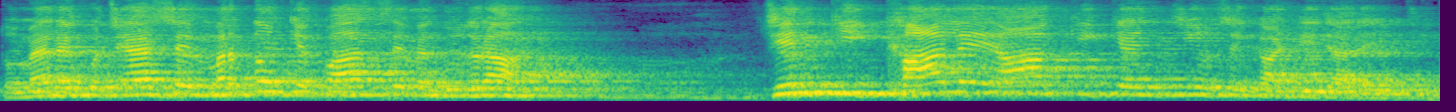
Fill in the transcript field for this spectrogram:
تو میں نے کچھ ایسے مردوں کے پاس سے میں گزرا جن کی کھالیں آگ کی کینچیوں سے کاٹی جا رہی تھی۔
